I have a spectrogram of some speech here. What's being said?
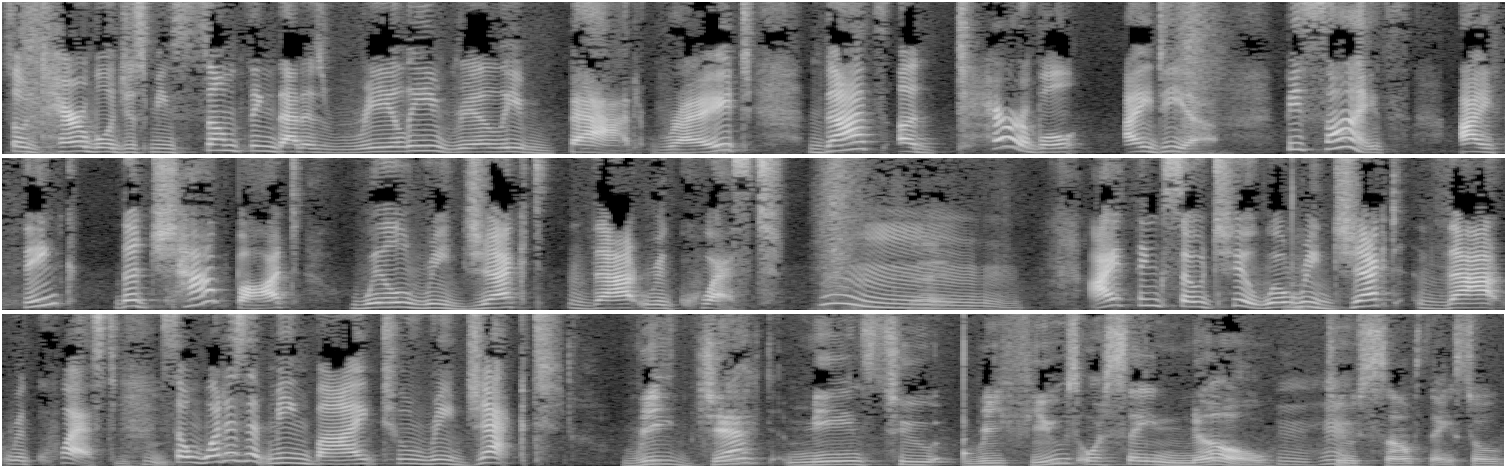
So terrible just means something that is really, really bad, right? That's a terrible idea. Besides, I think the chatbot will reject that request. Hmm. I think so too. Will reject that request. Mm -hmm. So, what does it mean by to reject? Reject means to refuse or say no mm -hmm. to something. So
